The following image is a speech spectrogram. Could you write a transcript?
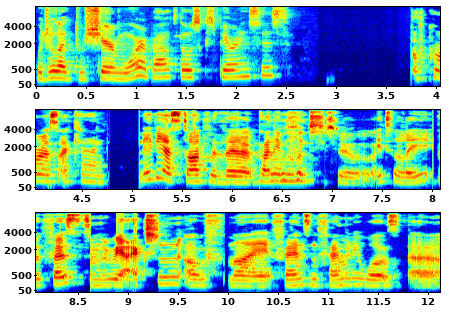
Would you like to share more about those experiences? Of course, I can. Maybe I start with the honeymoon to Italy. The first reaction of my friends and family was, uh,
